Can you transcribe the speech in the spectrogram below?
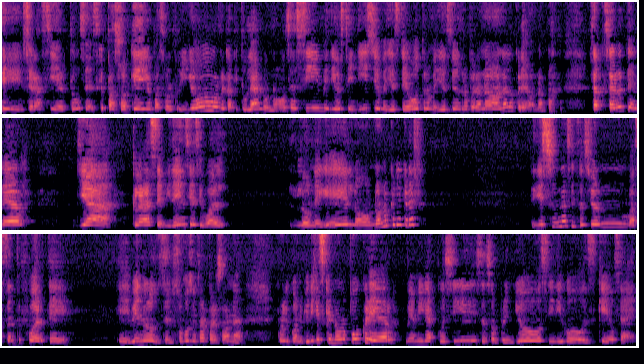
eh, ¿será cierto? O sea, es que pasó aquello, pasó otro. Y yo recapitulando, ¿no? O sea, sí me dio este indicio, me dio este otro, me dio este otro, pero no, no lo creo, ¿no? O sea, a pesar de tener ya claras evidencias, igual lo negué, no, no lo quería creer. Y es una situación bastante fuerte, eh, viéndolo desde los ojos de otra persona, porque cuando yo dije es que no lo puedo creer, mi amiga pues sí se sorprendió, sí dijo, es que, o sea,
